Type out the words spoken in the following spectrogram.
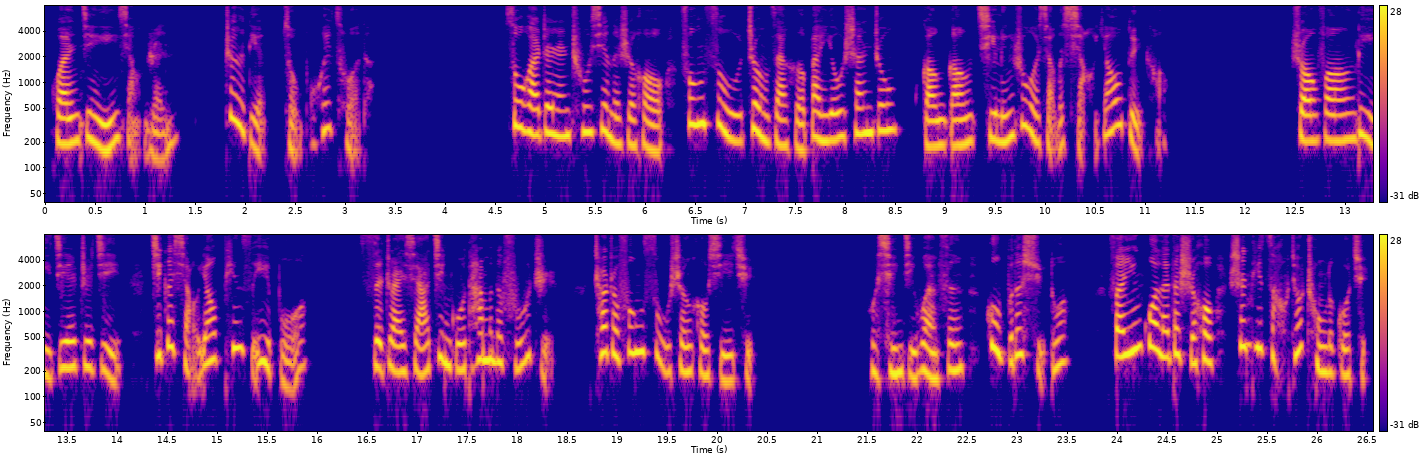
环境影响人，这点总不会错的。素华真人出现的时候，风素正在和半幽山中刚刚欺凌弱小的小妖对抗。双方力竭之际，几个小妖拼死一搏，死拽下禁锢他们的符纸，朝着风素身后袭去。我心急万分，顾不得许多。反应过来的时候，身体早就冲了过去。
